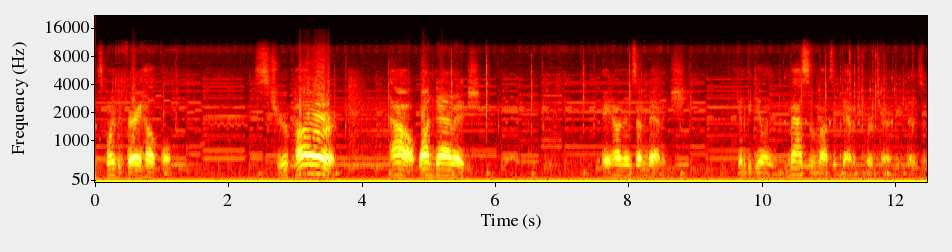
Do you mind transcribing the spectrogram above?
is going to be very helpful. It's true power! Ow, one damage. 807 damage. To be dealing massive amounts of damage per turn because of,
